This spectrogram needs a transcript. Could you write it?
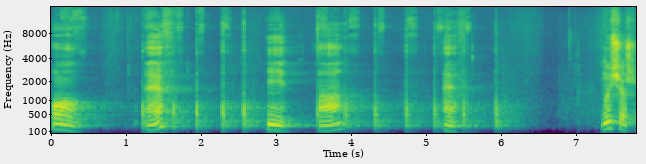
О, Ф і А, Ф. Ну що ж,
